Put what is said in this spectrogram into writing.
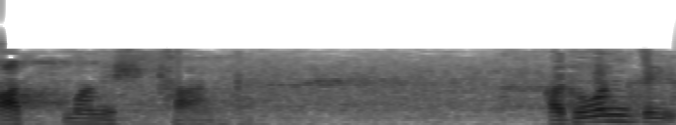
ఆత్మనిష్ట అంటారు. అటువంటి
